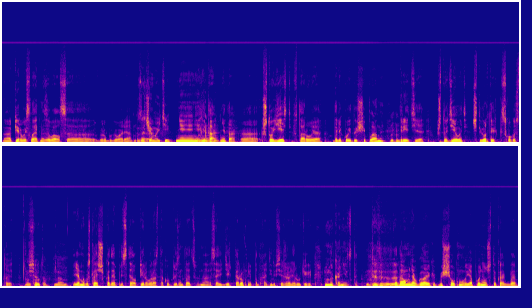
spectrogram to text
А, первый слайд назывался, грубо говоря... Зачем IT? Не-не-не, не так, не так. А, что есть? Второе, далеко идущие планы. Третье, что делать? Четвертое, сколько стоит? Ну, все. круто, да. Я могу сказать, что когда я представил первый раз такую презентацию на совете директоров, мне подходили, все жали руки, говорят, ну, наконец-то. Да-да-да. Тогда у меня в голове как бы щелкнуло, я понял, что как бы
